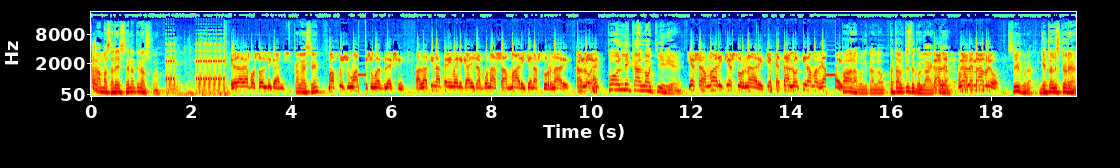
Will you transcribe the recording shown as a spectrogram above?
Άμα σ' αρέσει ένα, τι να σου πω; Έλα, ρε Αποστόλη, τι κάνεις; Καλά, εσύ; Με αυτού του μάτια σου με μπλέξει. Αλλά τι να περιμένει κανείς από ένα σαμάρι και ένα στουρνάρι. Καλό, ε. Πολύ καλό, κύριε. Και σαμάρι και στουρνάρι. Και πεταλωτή να μας γαμάει. Πάρα πολύ καλό. Πεταλωτής δεν κολλάει. Βγάλε Ωραία. με, βγάλε με αύριο. Σίγουρα. Γιατί τα λες και ωραία.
